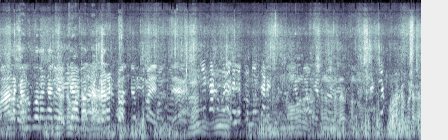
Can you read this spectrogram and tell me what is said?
వాళ్ళకి అనుకూలంగా చెప్పామంత మాట కూడా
